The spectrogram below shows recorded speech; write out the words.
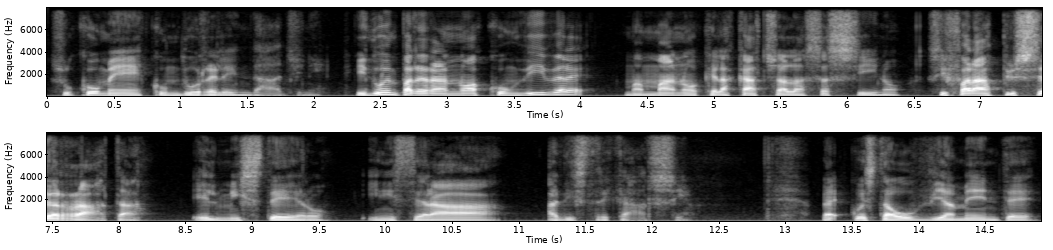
su come condurre le indagini. I due impareranno a convivere man mano che la caccia all'assassino si farà più serrata e il mistero inizierà a districarsi. Beh, questa ovviamente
